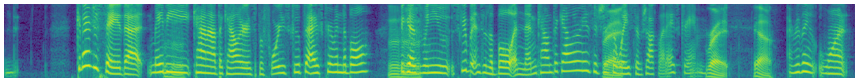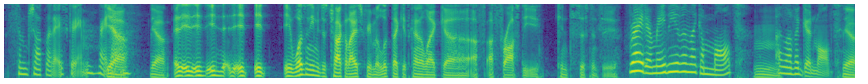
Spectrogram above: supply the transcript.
Can I just say that maybe Mm-hmm. count out the calories before you scoop the ice cream in the bowl? Because when you scoop it into the bowl and then count the calories, it's just Right. a waste of chocolate ice cream. Right? Yeah. I really want some chocolate ice cream right Yeah, now. yeah. It it, it it it it wasn't even just chocolate ice cream. It looked like it's kind of like uh, a, a frosty consistency. Right, or maybe even like a malt. Hmm. I love a good malt. Yeah.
